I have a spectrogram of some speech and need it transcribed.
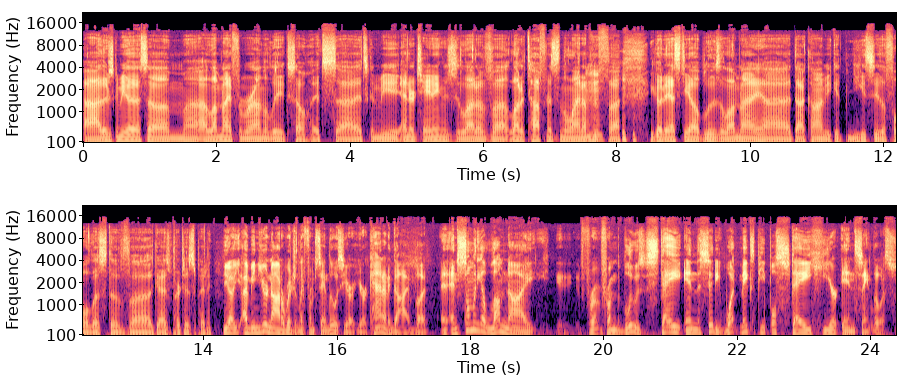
uh, there's gonna be uh, some uh, alumni from around the league. So it's uh, it's gonna be entertaining. There's a lot of uh, a lot of toughness in the lineup. If uh, you go to STLBluesAlumni.com, you could you could see the full list of uh, guys participating. Know, I mean, you're not originally from St. Louis. You're you're a Canada guy, but and, and so many alumni eh, from from the Blues stay in the city. What makes people stay here in St. Louis?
